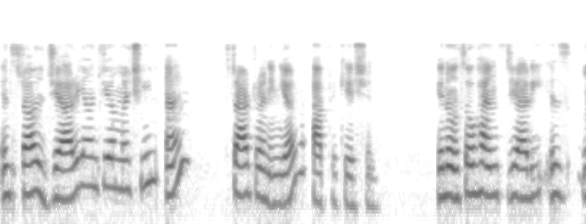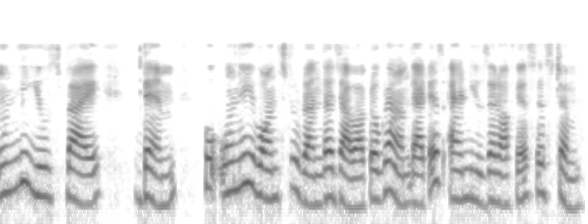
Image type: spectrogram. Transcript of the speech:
install JRE onto your machine and start running your application. You know, so hence JRE is only used by them who only wants to run the Java program that is end user of your system.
